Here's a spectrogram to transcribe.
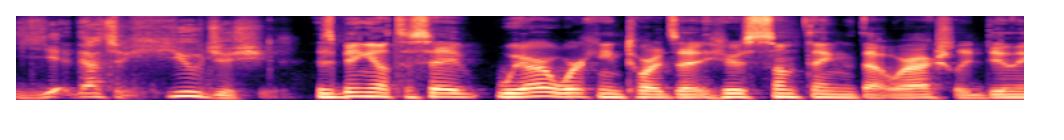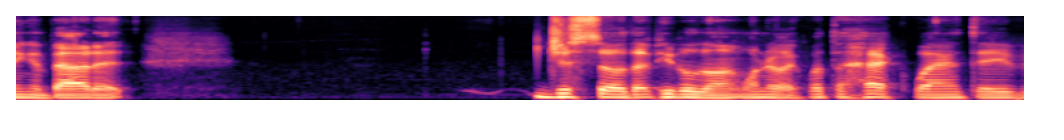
Yeah, that's a huge issue. Is being able to say, we are working towards it. Here's something that we're actually doing about it. Just so that people don't wonder, like, what the heck? Why aren't they?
